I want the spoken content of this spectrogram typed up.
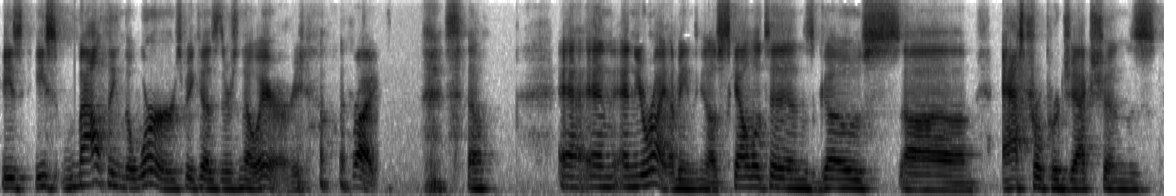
he's he's mouthing the words because there's no air Right. so and, and and you're right i mean you know skeletons ghosts uh, astral projections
